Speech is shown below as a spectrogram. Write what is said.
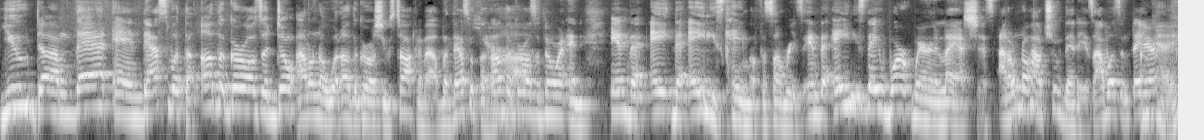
you dumb that, and that's what the other girls are doing. I don't know what other girls she was talking about, but that's what the Yeah. other girls are doing. And in the eight, the eighties came up for some reason. In the eighties, they weren't wearing lashes. I don't know how true that is. I wasn't there, Okay.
